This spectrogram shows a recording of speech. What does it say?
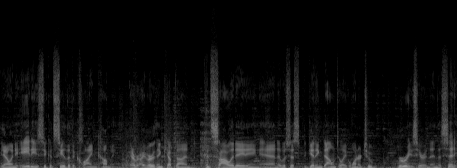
you know, in the 80s, you could see the decline coming. Every, everything kept on consolidating, and it was just getting down to like one or two breweries here in the, in the city.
